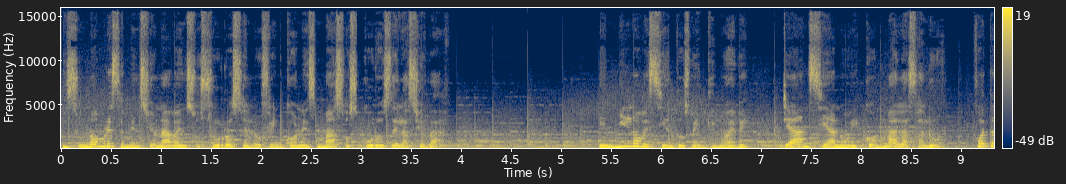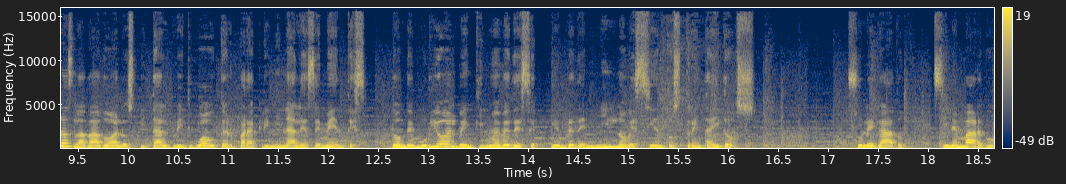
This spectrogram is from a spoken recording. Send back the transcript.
y su nombre se mencionaba en susurros en los rincones más oscuros de la ciudad. En 1929, ya anciano y con mala salud, fue trasladado al Hospital Bridgewater para criminales dementes, donde murió el 29 de septiembre de 1932. Su legado, sin embargo,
